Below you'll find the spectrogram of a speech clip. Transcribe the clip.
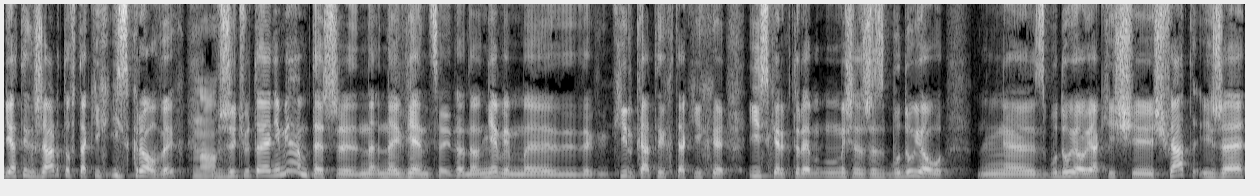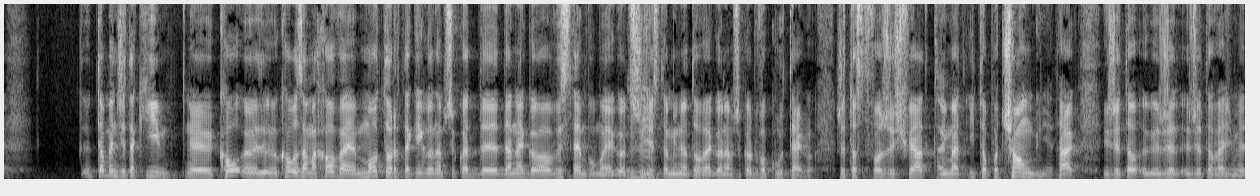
ja tych żartów takich iskrowych no. w życiu to ja nie miałem też y, na, najwięcej. No, no, nie wiem, y, kilka tych takich y, iskier, które myślę, że zbudują, zbudują jakiś świat i że to będzie taki e, koło, e, koło, zamachowe, motor takiego na przykład danego występu mojego 30-minutowego mhm. na przykład wokół tego, że to stworzy świat, tak. klimat tak. i to pociągnie, tak? I że to, że, że to weźmie.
